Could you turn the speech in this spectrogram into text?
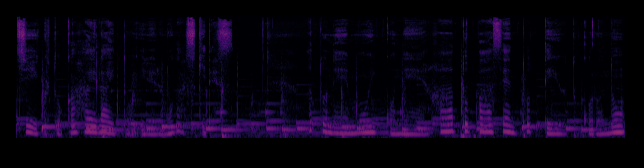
チークとかハイライトを入れるのが好きです。あとねもう一個ねハートパーセントっていうところの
